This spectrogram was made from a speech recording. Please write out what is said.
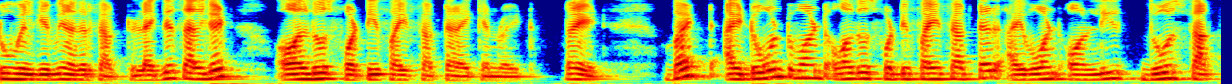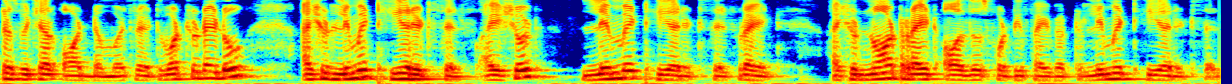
2 will give me another factor. Like this, I'll get all those 45 factor I can write, right? But I don't want all those 45 factor. I want only those factors which are odd numbers, right? What should I do? I should limit here itself. I should limit here itself, right? I should not write all those 45 factor. Limit here itself.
